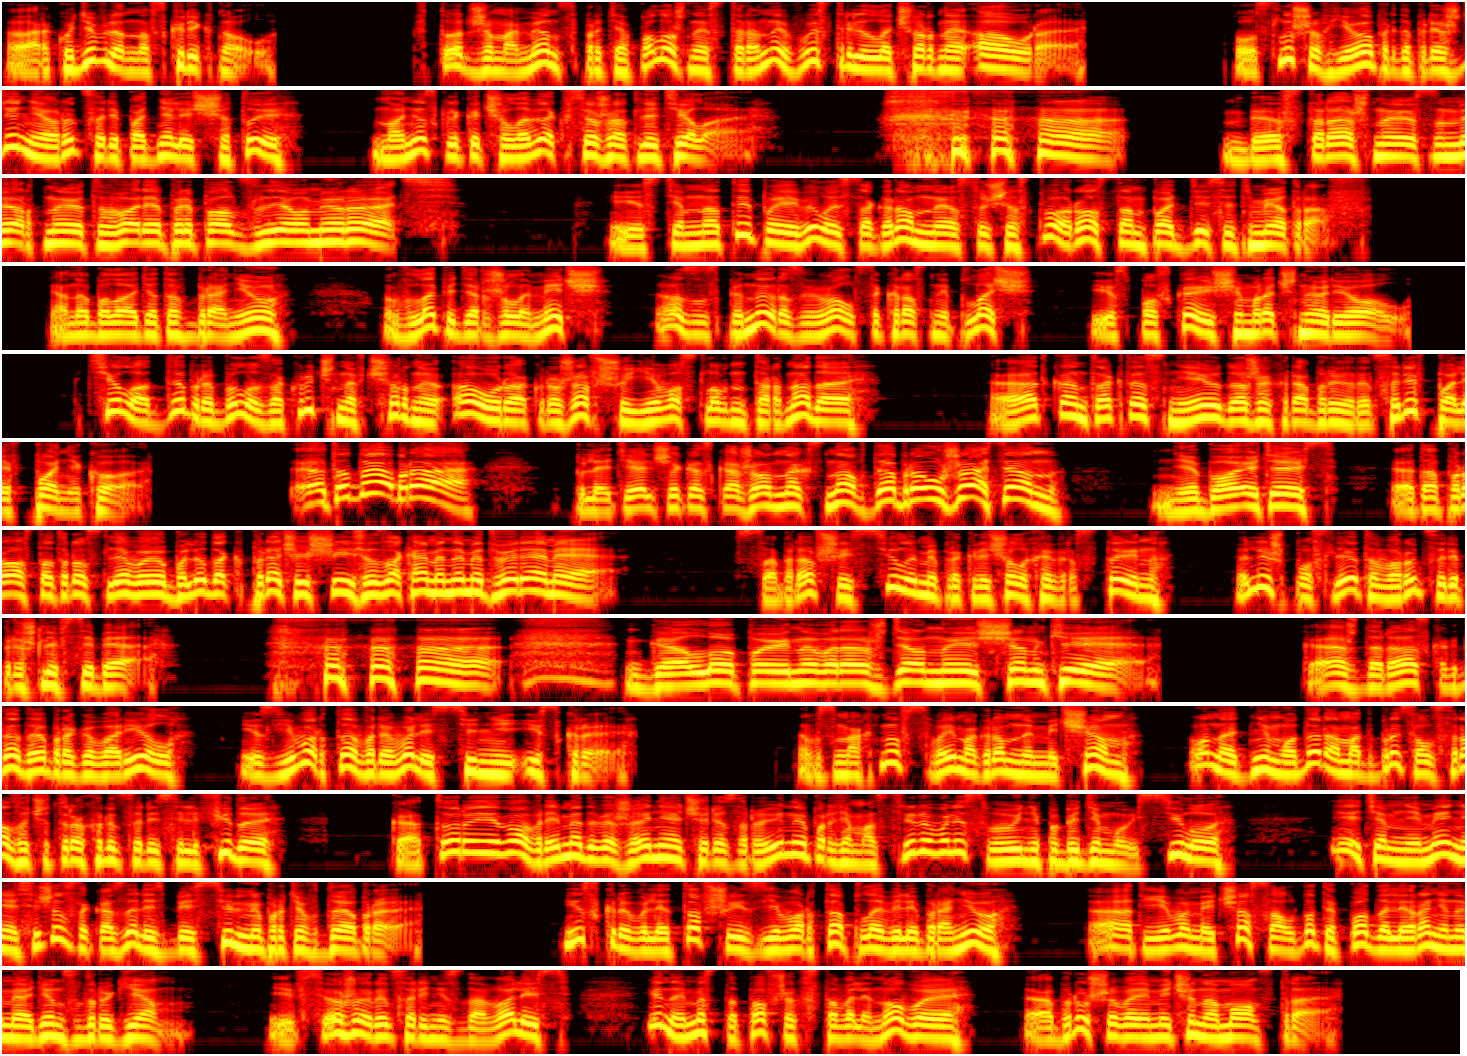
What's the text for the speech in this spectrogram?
Арк удивленно вскрикнул. В тот же момент с противоположной стороны выстрелила черная аура. Услышав его предупреждение, рыцари подняли щиты, но несколько человек все же отлетело. «Ха-ха-ха! Бесстрашные смертные твари приползли умирать!» Из темноты появилось огромное существо ростом под 10 метров. Оно было одето в броню, в лапе держало меч, а за спиной развивался красный плащ и спускающий мрачный ореол. Тело Дебры было закручено в черную ауру, окружавшую его словно торнадо. От контакта с нею даже храбрые рыцари впали в панику. «Это Дебра! Плетельщик искаженных снов Дебра ужасен! Не бойтесь, это просто трусливый ублюдок, прячущийся за каменными дверями!» Собравшись силами, прокричал Хаверстейн. Лишь после этого рыцари пришли в себя. «Ха-ха-ха! Голопые новорожденные щенки!» Каждый раз, когда Дебра говорил, из его рта вырывались синие искры. Взмахнув своим огромным мечом, он одним ударом отбросил сразу четырех рыцарей Сельфиды, которые во время движения через руины продемонстрировали свою непобедимую силу, и тем не менее сейчас оказались бессильны против Дебры. Искры, вылетавшие из его рта, плавили броню, а от его меча солдаты падали ранеными один за другим. И все же рыцари не сдавались, и на место павших вставали новые, обрушивая мечи на монстра.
